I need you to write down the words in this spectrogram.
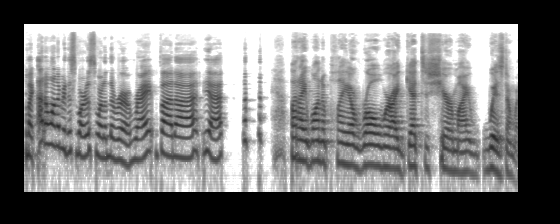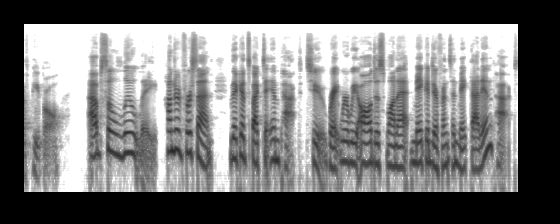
like, I don't want to be the smartest one in the room, right? But uh, yeah. but I want to play a role where I get to share my wisdom with people. Absolutely. 100%. That gets back to impact too, right? Where we all just want to make a difference and make that impact.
